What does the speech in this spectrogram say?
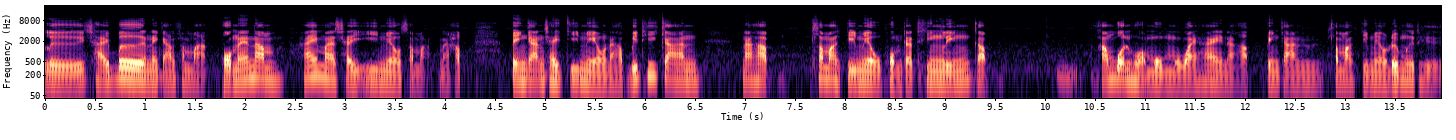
หรือใช้เบอร์ในการสมัคร ผมแนะนำให้มาใช้อีเมลสมัครนะครับ เป็นการใช้ Gmail นะครับ วิธีการนะครับ สมัคร Gmail ผมจะทิ้งลิงก์กับ ข้างบนหัวมุมเอาไว้ให้นะครับ เป็นการสมัคร Gmail ด้วยมือถือ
